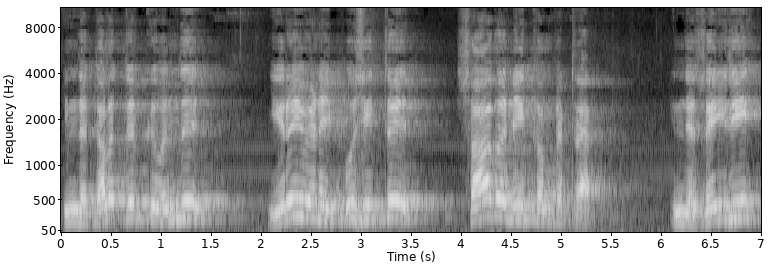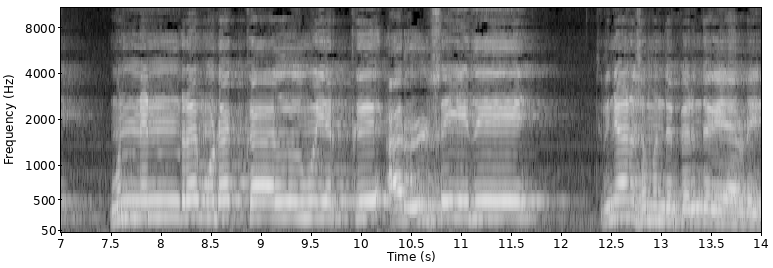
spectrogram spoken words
இந்த தலத்திற்கு வந்து இறைவனை பூசித்து சாப நீக்கம் பெற்றார். இந்த செய்தி முன்னின்ற முடக்கால் முயற்கு அருள் செய்து திருஞான சம்பந்த பெருந்தகையாருடைய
